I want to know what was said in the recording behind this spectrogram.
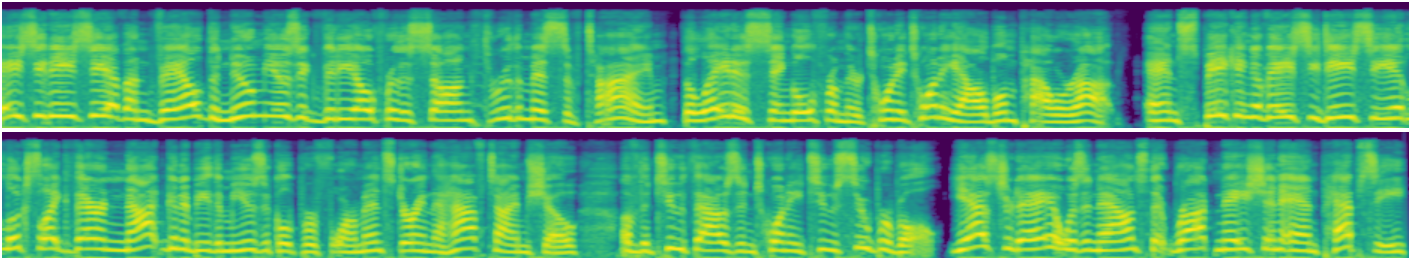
AC/DC have unveiled the new music video for the song Through the Mists of Time, the latest single from their 2020 album, Power Up. And speaking of AC/DC, it looks like they're not going to be the musical performance during the halftime show of the 2022 Super Bowl. Yesterday, it was announced that Roc Nation and Pepsi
